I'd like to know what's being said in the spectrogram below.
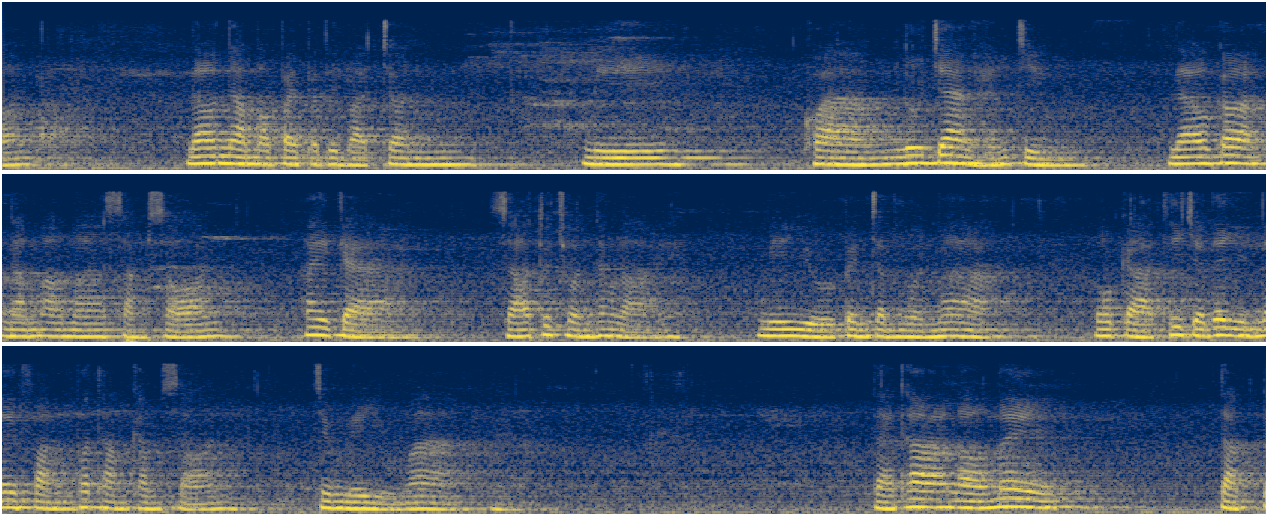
อน แล้วนำเอาไปปฏิบัติจนมี ความรู้แจ้งเห็นจริง แล้วก็นำเอามาสั่งสอนให้แก่สาธุชนทั้งหลาย มีอยู่เป็นจำนวนมาก โอกาสที่จะได้ยินได้ฟังพระธรรมคำสอนจึงมีอยู่มาก แต่ถ้าเราไม่ตักต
